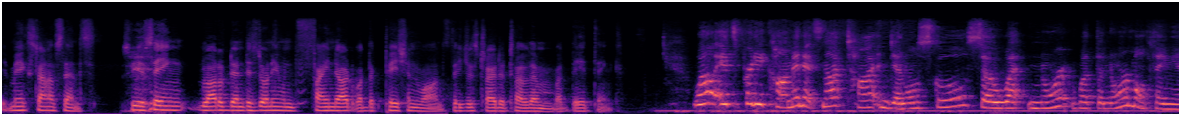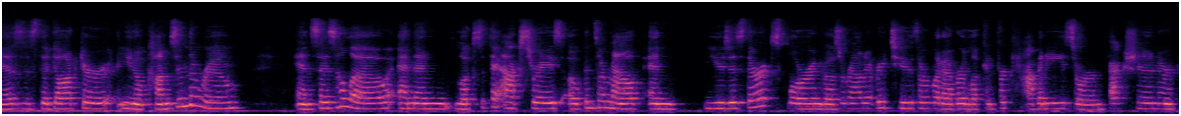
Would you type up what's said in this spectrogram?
It makes ton of sense. So you're saying a lot of dentists don't even find out what the patient wants. They just try to tell them what they think. Well, it's pretty common. It's not taught in dental school. So what nor what the normal thing is is the doctor, you know, comes in the room and says hello and then looks at the x-rays, opens their mouth and uses their explorer and goes around every tooth or whatever looking for cavities or infection or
